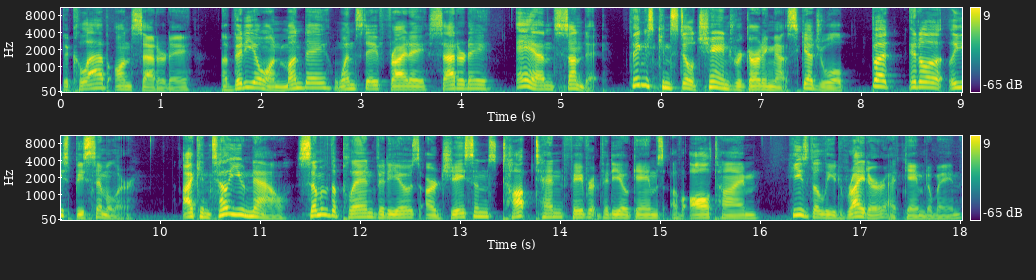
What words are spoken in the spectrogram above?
the collab on Saturday, a video on Monday, Wednesday, Friday, Saturday, and Sunday. Things can still change regarding that schedule, but it'll at least be similar. I can tell you now, some of the planned videos are Jason's top 10 favorite video games of all time. He's the lead writer at Game Domain.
